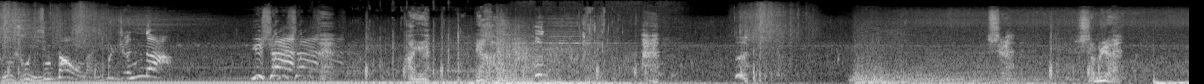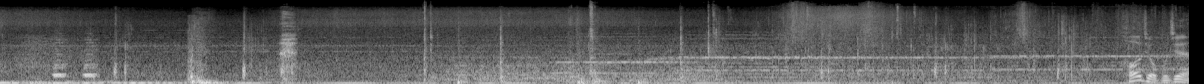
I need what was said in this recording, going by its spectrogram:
叔叔已经到了，你们人呢？雨山，快人，别喊！是，什么人？好久不见，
